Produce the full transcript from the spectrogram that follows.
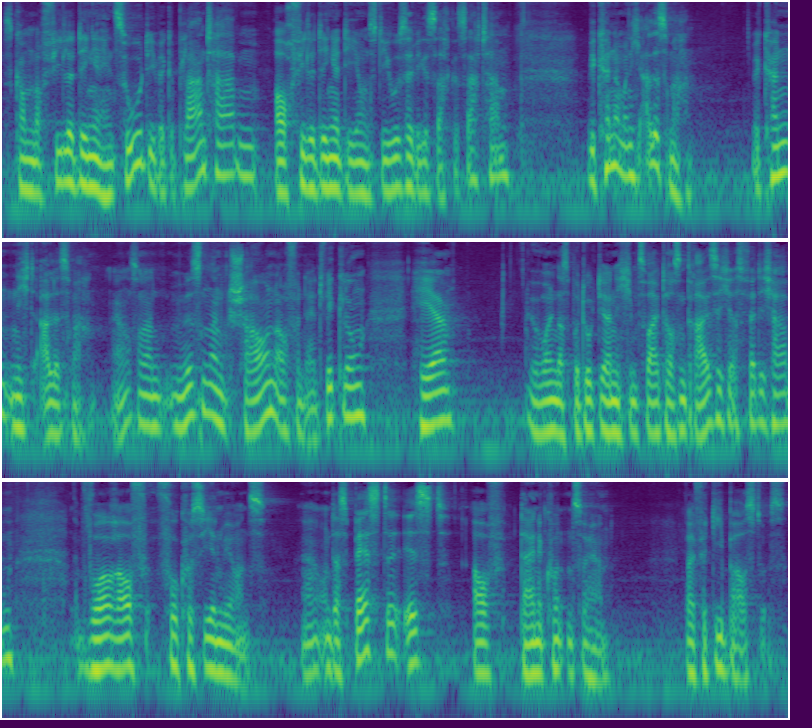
es kommen noch viele Dinge hinzu, die wir geplant haben, auch viele Dinge, die uns die User, wie gesagt, gesagt haben. Wir können aber nicht alles machen. Wir können nicht alles machen, ja, sondern wir müssen dann schauen, auch von der Entwicklung her, wir wollen das Produkt ja nicht im 2030 erst fertig haben, worauf fokussieren wir uns? Ja, und das Beste ist, auf deine Kunden zu hören, weil für die baust du es.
